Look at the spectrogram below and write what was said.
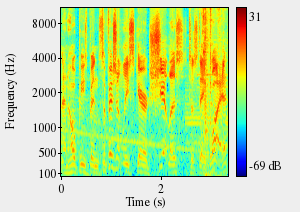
and hope he's been sufficiently scared shitless to stay quiet,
